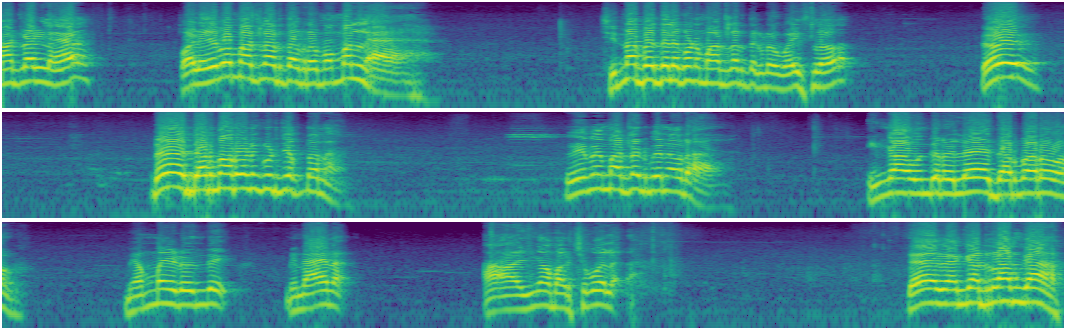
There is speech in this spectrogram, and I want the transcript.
మాట్లాడలే. వాడు ఏమో మాట్లాడతాడు రా మమ్మల్ని? చిన్న పెద్ద లేకుండా మాట్లాడతాడు వయసులో. ఏయ్, రే ధర్మారావుని కూడా చెప్తానా? నువ్వేమేమి మాట్లాడిపోయినావురా? ఇంకా ఉంది లే ధర్మారావు మీ అమ్మాయిడు ఉంది మీ నాయన. ఇంకా మర్చిపోలే. లే వెంకట్రామ్గా.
